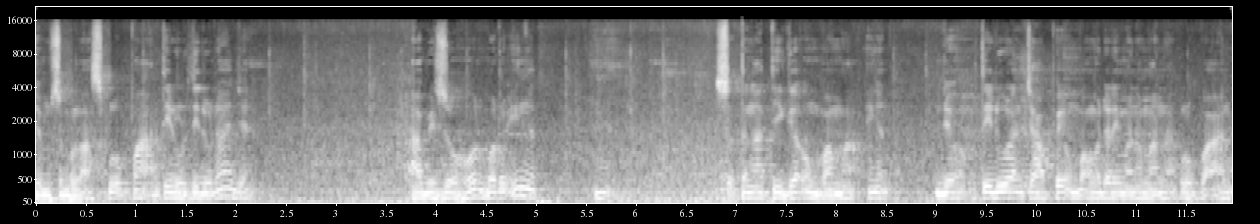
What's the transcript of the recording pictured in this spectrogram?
jam 11 lupa tidur-tidur aja. Habis zuhur baru ingat. Setengah tiga umpama ingat. Dia tiduran capek umpama dari mana-mana kelupaan.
